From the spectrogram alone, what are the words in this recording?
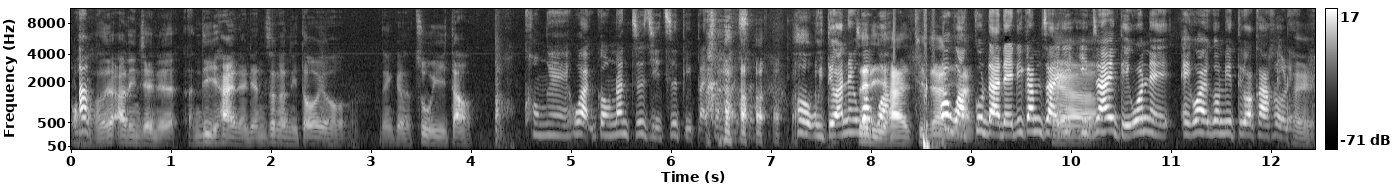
哇，我觉得阿玲姐姐很厉害呢，连这个你都有那个注意到。空诶，我讲咱知己知彼，百战百胜。好，为着安尼，我我我外骨力的，你敢知？伊伊知伫阮的，诶，我讲你对我较好咧。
